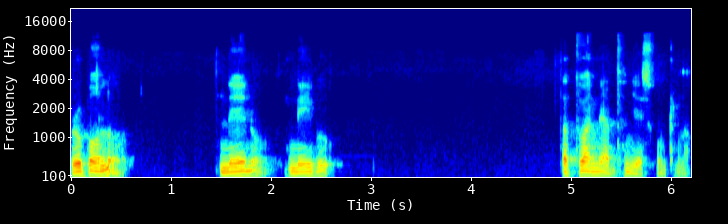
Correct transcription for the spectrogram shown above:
రూపంలో నేను నీవు తత్వాన్ని అర్థం చేసుకుంటున్నాం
